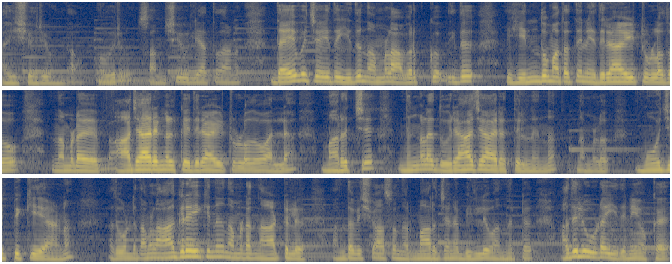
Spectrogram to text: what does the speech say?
ഐശ്വര്യവും ഉണ്ടാവും. ഒരു സംശയമില്ലാത്തതാണ് ദയവ് ചെയ്ത് ഇത് നമ്മൾ അവർക്ക് ഇത് ഹിന്ദു മതത്തിനെതിരായിട്ടുള്ളതോ നമ്മുടെ ആചാരങ്ങൾക്കെതിരായിട്ടുള്ളതോ അല്ല മറിച്ച് നിങ്ങളെ ദുരാചാരത്തിൽ നിന്ന് നമ്മൾ മോചിപ്പിക്കുകയാണ്. അതുകൊണ്ട് നമ്മൾ ആഗ്രഹിക്കുന്നത് നമ്മുടെ നാട്ടിൽ അന്ധവിശ്വാസ നിർമ്മാർജന ബില്ല് വന്നിട്ട് അതിലൂടെ ഇതിനെയൊക്കെ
